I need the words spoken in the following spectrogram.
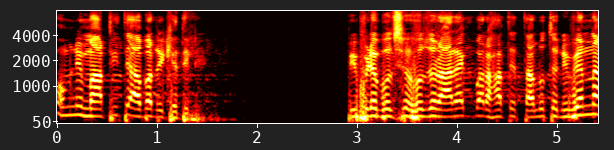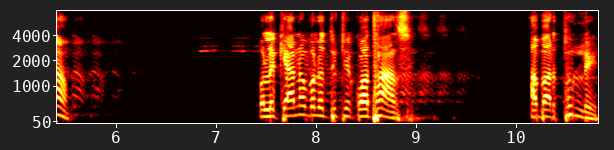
অমনি মাটিতে আবার রেখে দিলে পিঁপড়ে বলছে, হজুর আর একবার হাতে তালুতে নিবেন না? বলে, কেন? বলে, দুটো কথা আছে। আবার তুললেন।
